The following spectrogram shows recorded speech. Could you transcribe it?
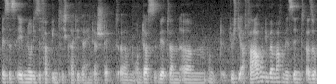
es ist eben nur diese Verbindlichkeit, die dahinter steckt. Ähm, und das wird dann, ähm, und durch die Erfahrung, die wir machen, wir sind, also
